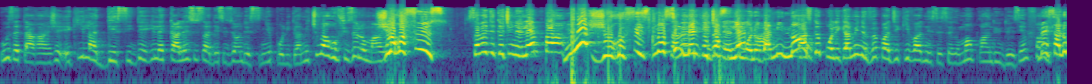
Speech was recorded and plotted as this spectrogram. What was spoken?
vous êtes arrangé et qu'il a décidé, il est calé sur sa décision de signer polygamie, tu vas refuser le mariage. Je refuse Ça veut dire que tu ne l'aimes pas. Moi, je refuse. Non, Ça c'est veut même dire que qu'il doit tu ne l'aimes monogamie, non. Parce que polygamie ne veut pas dire qu'il va nécessairement prendre une deuxième femme. Mais ça, le-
